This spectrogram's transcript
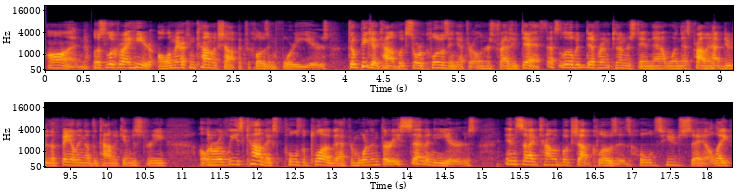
on. Let's look right here. All American Comic Shop after closing 40 years. Topeka comic book store closing after owner's tragic death. That's a little bit different. Can understand that one. That's probably not due to the failing of the comic industry. Owner of Lee's Comics pulls the plug after more than 37 years. Inside comic book shop closes. Holds huge sale. Like,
